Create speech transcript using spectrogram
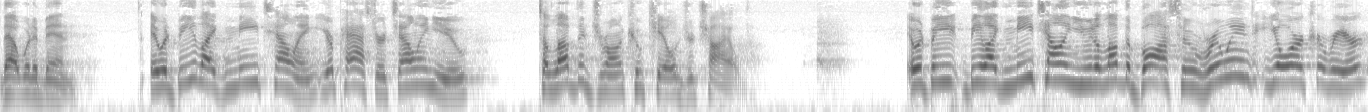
that would have been. It would be like me telling, your pastor telling you to love the drunk who killed your child. It would be, be like me telling you to love the boss who ruined your career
